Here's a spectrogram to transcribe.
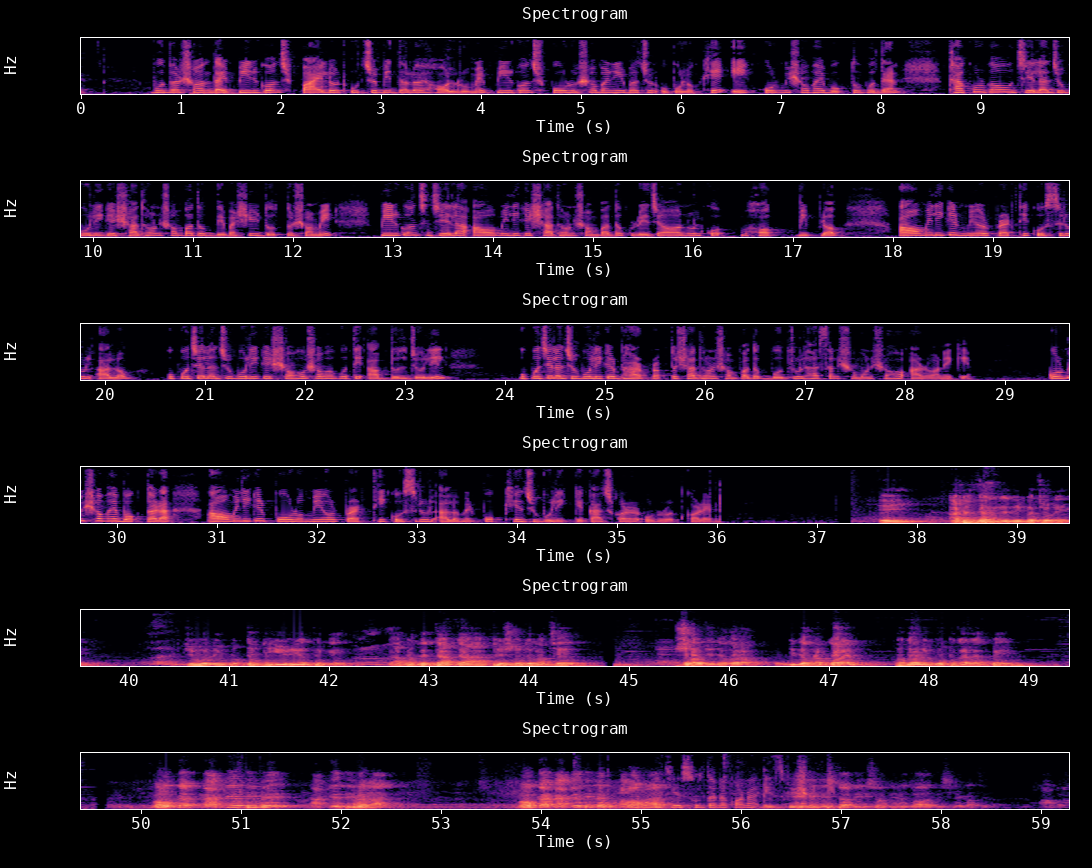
বুধবার সন্ধ্যায় পীরগঞ্জ পাইলট উচ্চ বিদ্যালয় হলরুমে পীরগঞ্জ পৌরসভা নির্বাচন উপলক্ষে এই কর্মী সভায় বক্তব্য দেন ঠাকুরগাঁও জেলা যুবলীগের সাধারণ সম্পাদক দেবাশিস দত্ত সমীর পীরগঞ্জ জেলা আওয়ামী লীগের সাধারণ সম্পাদক রেজাওয়ানুল হক বিপ্লব, আওয়ামী লীগের মেয়র প্রার্থী কসিরুল আলম, উপজেলা যুবলীগের সহসভাপতি আব্দুল জলিল উপজেলা যুবলীগের ভারপ্রাপ্ত সাধারণ সম্পাদক বদরুল হাসান সুমন সহ আরও অনেকে। কর্মী সভায় বক্তারা আওয়ামী লীগের পৌর মেয়র প্রার্থী কসরুল আলমের পক্ষে যুবলীগকে কাজ করার অনুরোধ করেন। এই আঠাশ তারিখের নির্বাচনে যুবলীগ প্রত্যেকটি ইউনিয়ন থেকে আপনাদের যার যার আত্মীয় স্বজন আছে। সহযোগিতা করা যদি আপনারা করেন হয়তো অনেক উপকার লাগবে নৌকা কাকে দিবে কাকে দিবে না? নৌকা কাকে দিলে ভালো হয়? সুলতানা কণা এস ভিশন শেখ আছে আমরা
